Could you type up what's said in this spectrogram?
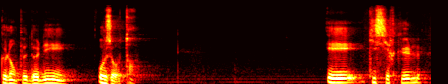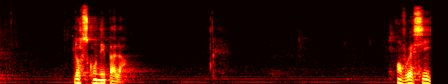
que l'on peut donner aux autres et qui circule lorsqu'on n'est pas là. En voici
